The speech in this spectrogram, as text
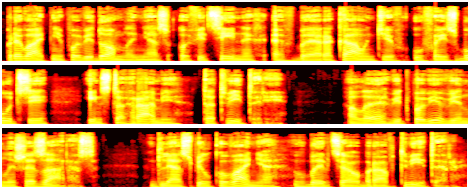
приватні повідомлення з офіційних ФБР акаунтів у Фейсбуці, Інстаграмі та Твіттері. Але відповів він лише зараз. Для спілкування вбивця обрав Твіттер.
